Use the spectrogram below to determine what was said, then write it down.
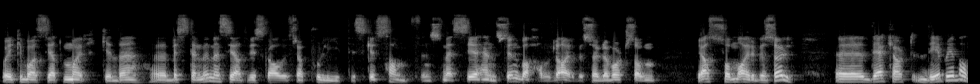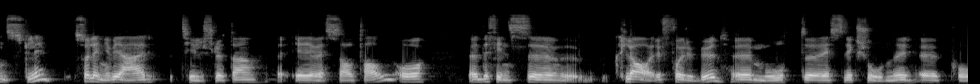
og ikke bare si at markedet bestemmer, men si at vi skal ut fra politiske, samfunnsmessige hensyn behandle arvesølvet vårt som, ja, som arvesølv, det er klart det blir vanskelig så lenge vi er tilslutta EØS-avtalen. og det finnes eh, klare forbud eh, mot restriksjoner på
